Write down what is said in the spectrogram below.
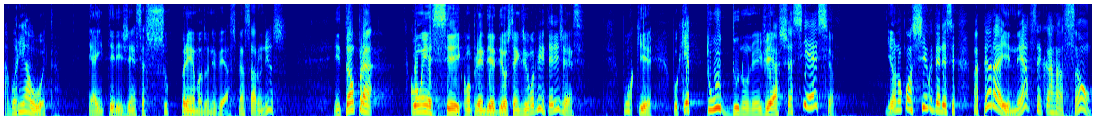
Agora, e a outra? É a inteligência suprema do universo. Pensaram nisso? Então, para conhecer e compreender Deus, tem que desenvolver inteligência. Por quê? Porque tudo no universo é ciência. E eu não consigo entender assim. Mas peraí, nessa encarnação,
